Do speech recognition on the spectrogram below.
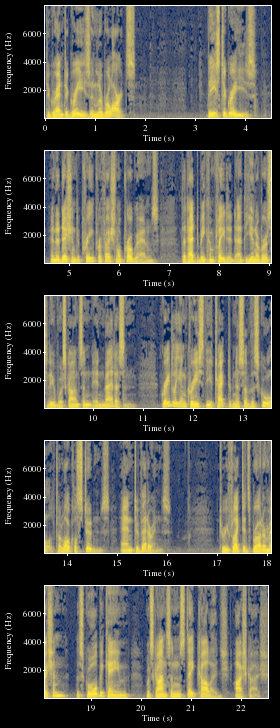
to grant degrees in liberal arts. These degrees, in addition to pre professional programs that had to be completed at the University of Wisconsin in Madison, greatly increased the attractiveness of the school to local students and to veterans. To reflect its broader mission, the school became Wisconsin State College, Oshkosh.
